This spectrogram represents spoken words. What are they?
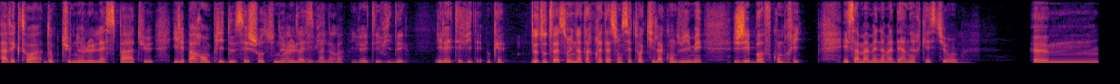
Avec toi, donc tu ne le laisses pas. Tu, il est pas rempli de ces choses, tu ne le laisses pas vide, hein. là-bas. Il a été vidé. Il a été vidé. Ok. De toute façon, une interprétation, c'est toi qui l'as conduit, mais j'ai bof compris. Et ça m'amène à ma dernière question. Euh,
